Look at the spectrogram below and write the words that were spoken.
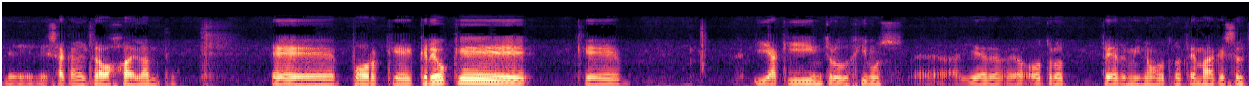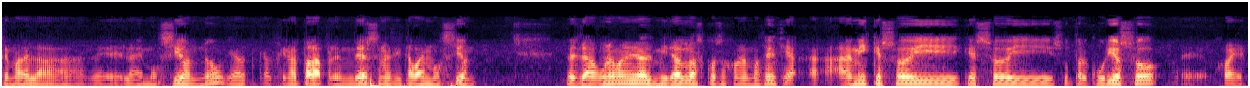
de, sacar el trabajo adelante. Eh, porque creo que, que, y aquí introdujimos eh, ayer otro término, otro tema que es el tema de la, la emoción, ¿no? Que al final para aprender se necesitaba emoción. De alguna manera, el mirar las cosas con emoción, a, mí que soy que soy súper curioso, eh, joder,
